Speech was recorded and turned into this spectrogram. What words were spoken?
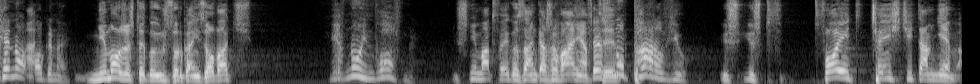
cannot organize. Nie możesz tego już zorganizować, You have no involvement. już nie ma twojego zaangażowania w There's tym, no part of you. już, już tw- twojej części tam nie ma.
